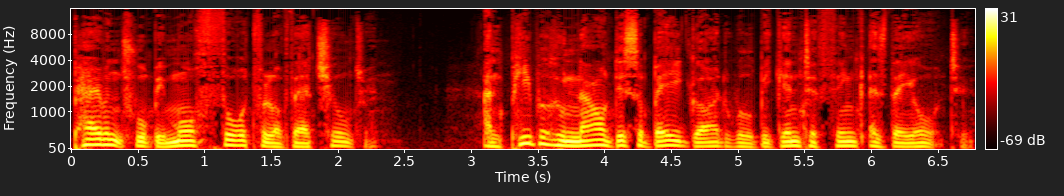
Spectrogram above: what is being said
parents will be more thoughtful of their children. And people who now disobey God will begin to think as they ought to.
